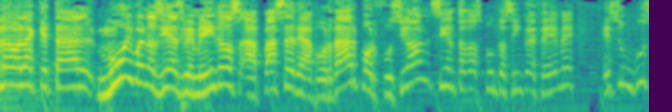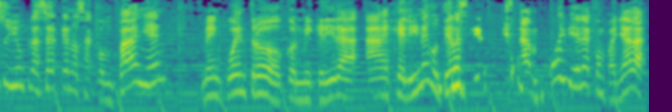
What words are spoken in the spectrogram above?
Hola, hola, ¿qué tal? Muy buenos días, bienvenidos a Pase de Abordar por Fusión 102.5 FM. Es un gusto y un placer que nos acompañen. Me encuentro con mi querida Angelina Gutiérrez, que está muy bien acompañada.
